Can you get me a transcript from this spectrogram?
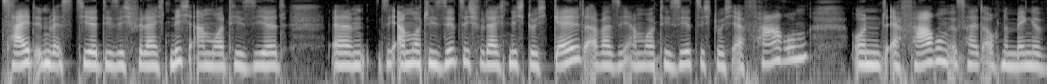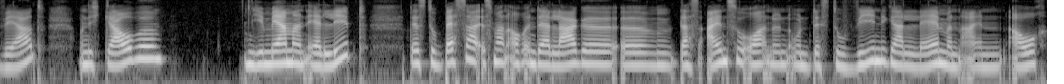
Zeit investiert, die sich vielleicht nicht amortisiert, ähm, sie amortisiert sich vielleicht nicht durch Geld, aber sie amortisiert sich durch Erfahrung. Und Erfahrung ist halt auch eine Menge wert. Und ich glaube, je mehr man erlebt, desto besser ist man auch in der Lage, ähm, das einzuordnen und desto weniger lähmen einen auch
